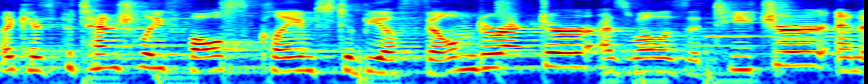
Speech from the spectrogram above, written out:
like his potentially false claims to be a film director as well as a teacher and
